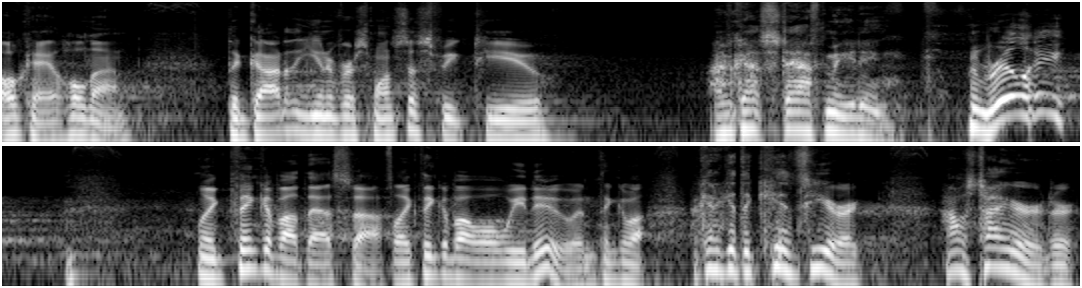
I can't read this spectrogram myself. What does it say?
Okay, hold on. The God of the universe wants to speak to you. I've got staff meeting. really? Like, think about that stuff. Like, think about what we do and think about, I gotta get the kids here. I, I was tired. Or,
